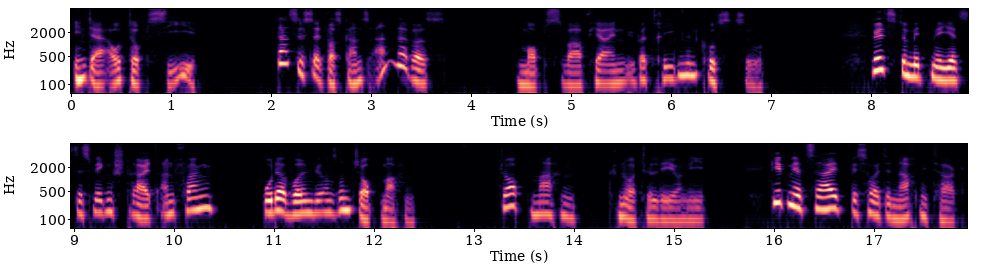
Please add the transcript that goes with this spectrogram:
in der Autopsie. Das ist etwas ganz anderes. Mops warf ihr einen übertriebenen Kuss zu. Willst du mit mir jetzt deswegen Streit anfangen, oder wollen wir unseren Job machen? Job machen, knurrte Leonie. Gib mir Zeit bis heute Nachmittag.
